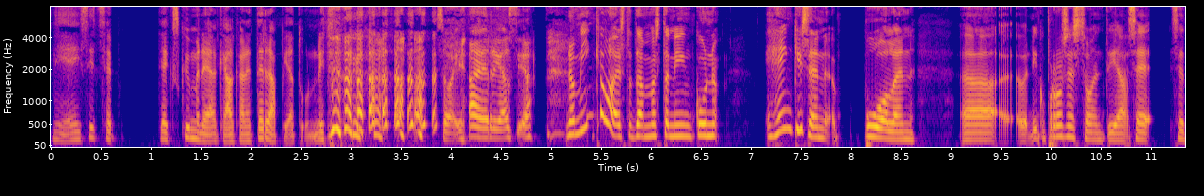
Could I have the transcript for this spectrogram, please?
Niin ei sitten se, tiedätkö, kymmenen jälkeen alkaa ne terapiatunnit. se on ihan eri asia. No minkälaista tämmöistä niin kuin henkisen puolen niin kuin prosessointia se, se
